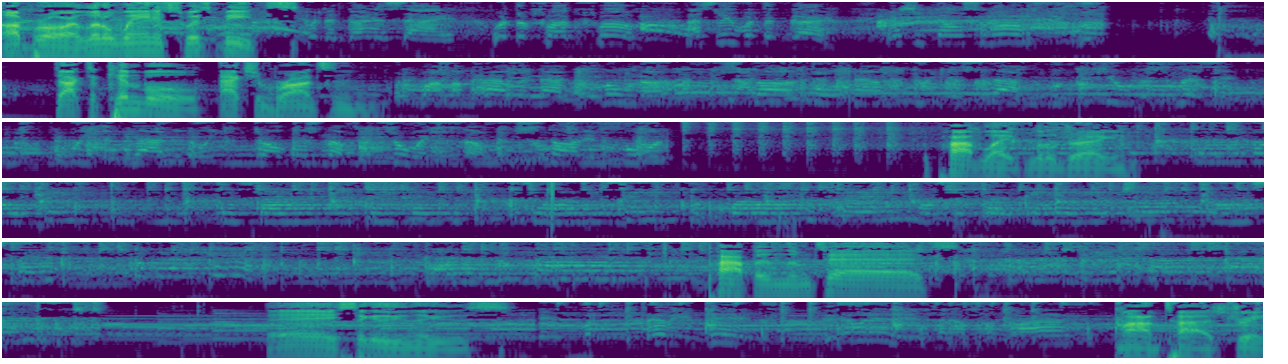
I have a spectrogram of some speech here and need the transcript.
Uproar, Little Wayne and Swizz Beatz. Dr. the Action Bronson. The fuck for? I Popping them tags. Hey, sick of these niggas. Ties Drake.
